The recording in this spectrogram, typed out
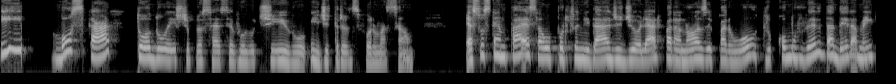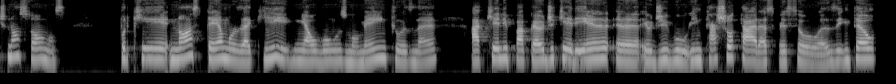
E buscar todo este processo evolutivo e de transformação é sustentar essa oportunidade de olhar para nós e para o outro como verdadeiramente nós somos. Porque nós temos aqui, em alguns momentos, né, aquele papel de querer, eh, eu digo, encaixotar as pessoas. Então,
